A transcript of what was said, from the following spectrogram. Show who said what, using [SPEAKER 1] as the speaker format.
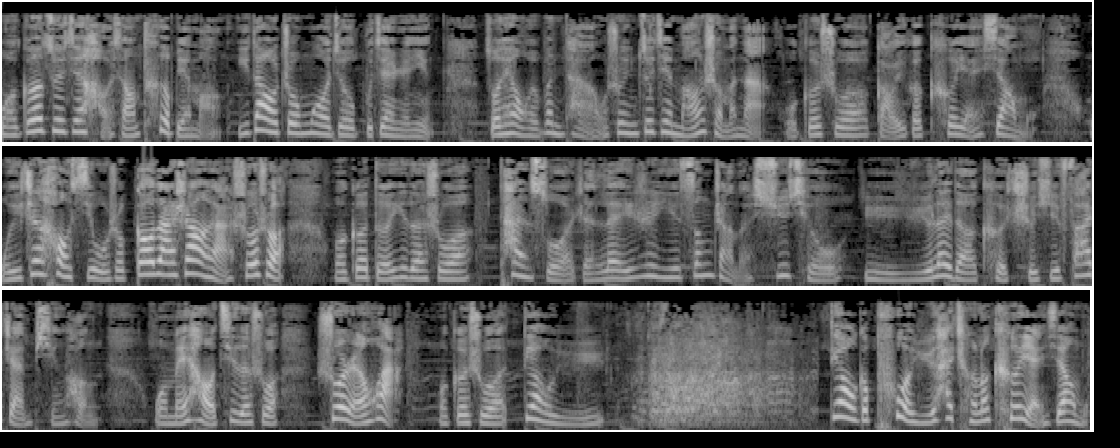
[SPEAKER 1] 我哥最近好像特别忙一到周末就不见人影。昨天我会问他我说你最近忙什么呢？我哥说搞一个科研项目。我一阵好奇我说高大上呀说说。我哥得意地说探索人类日益增长的需求与鱼类的可持续发展平衡。我没好气地说说人话。我哥说钓鱼。钓个破鱼还成了科研项目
